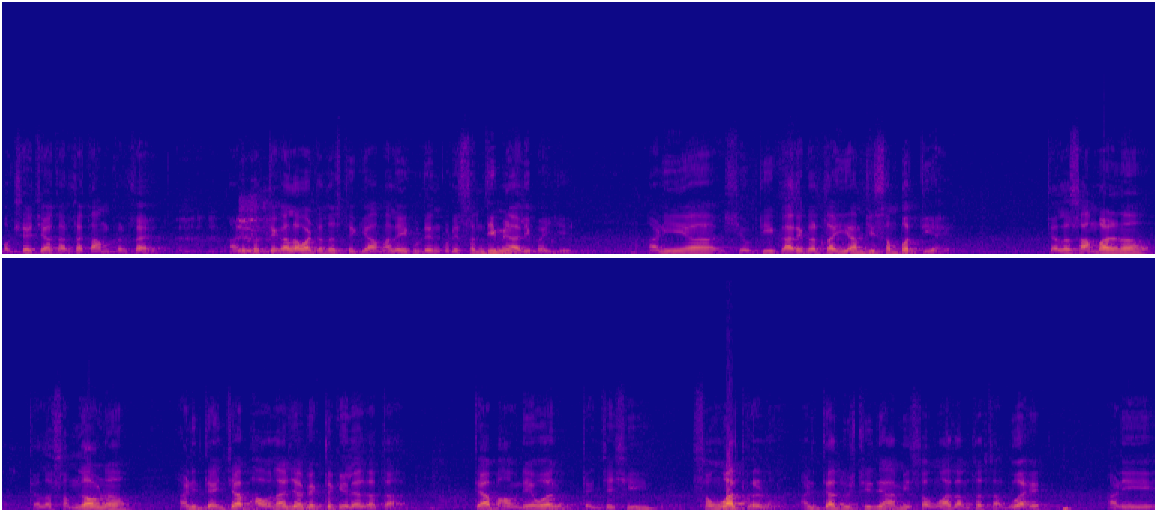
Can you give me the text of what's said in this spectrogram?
पक्षाच्या करता काम करतायत. आणि प्रत्येकाला वाटत असतं की आम्हालाही कुठे ना कुठे संधी मिळाली पाहिजे. आणि शेवटी कार्यकर्ता ही आमची संपत्ती आहे. त्याला सांभाळणं त्याला समजावणं आणि त्यांच्या भावना ज्या व्यक्त केल्या जातात त्या भावनेवर त्यांच्याशी संवाद करणं. आणि त्या दृष्टीने आम्ही संवाद आमचा चालू आहे. आणि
